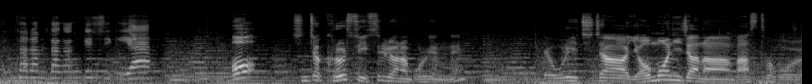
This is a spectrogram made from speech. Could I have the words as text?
한 사람당 한 개씩이야. 어? 진짜 그럴 수 있으려나 모르겠네 야 우리 진짜 염원이잖아 마스터볼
